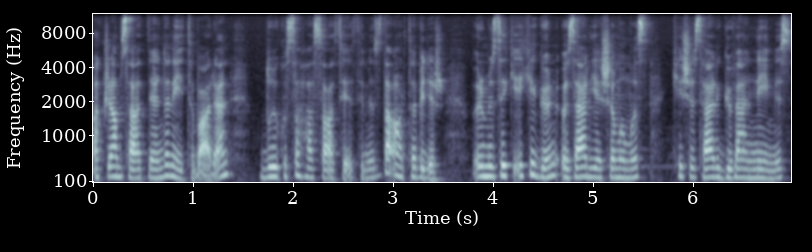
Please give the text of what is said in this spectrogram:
Akşam saatlerinden itibaren duygusal hassasiyetimiz de artabilir. Önümüzdeki iki gün özel yaşamımız, kişisel güvenliğimiz,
